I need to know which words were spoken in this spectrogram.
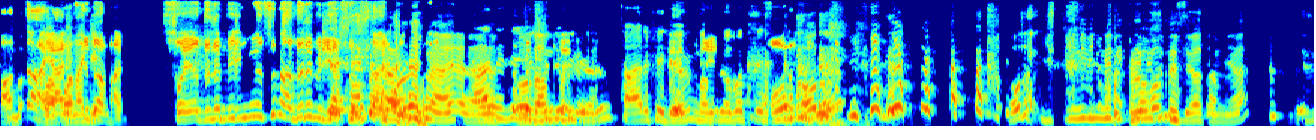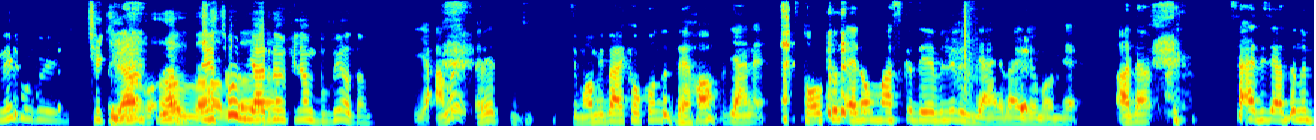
Hatta Ba- yani bana şu ge- da var. Soyadını bilmiyorsun, adını biliyorsun sadece. aynen aynen. aynen. sadece Oradan yüzünü biliyorum. Tarif ediyorum. Mami robot resmi. Oğlum, oğlum ismini bilmediklerinizi Robot buluyor adam ya. Siz ne falan Allah en son Allah. yerden falan buluyor adam. Ya ama evet Mami belki o konuda deha yani Stalk'un Elon Musk'ı diyebiliriz yani bence Mami'ye. Adam sadece adını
